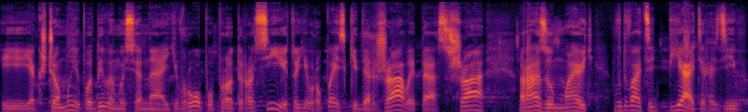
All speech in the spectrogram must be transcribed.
І якщо ми подивимося на Європу проти Росії, то європейські держави та США разом мають в 25 разів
